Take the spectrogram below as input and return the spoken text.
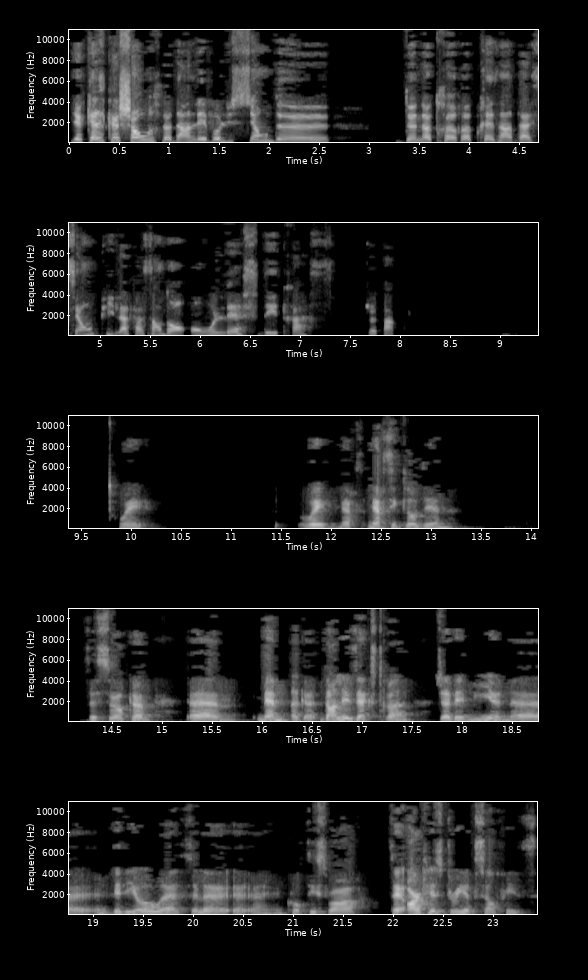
Il y a quelque chose là dans l'évolution de, de notre représentation puis la façon dont on laisse des traces, je pense. Oui. Oui, merci, Claudine. C'est sûr que euh, même euh, dans les extras, j'avais mis une, euh, une vidéo, c'est une courte histoire c'est Art History of Selfies.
